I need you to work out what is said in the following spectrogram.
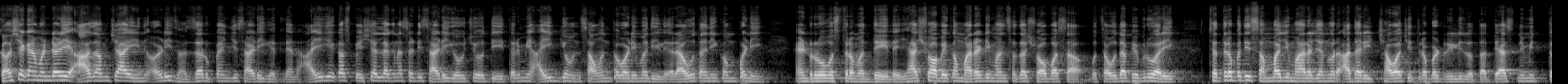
कसे काय मंडळी आज आमच्या आईन अडीच हजार रुपयांची साडी घेतली आणि आईक एका स्पेशल लग्नासाठी साडी घ्यायची होती तर मी आईक घेऊन सावंतवाडीमधील राऊत आणि कंपनी अँड रो वस्त्रमध्ये येते. ह्या शॉप एका मराठी माणसाचा शॉप असा. व चौदा फेब्रुवारी छत्रपती संभाजी महाराजांवर आधारित छावा चित्रपट रिलीज होता त्याच निमित्त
